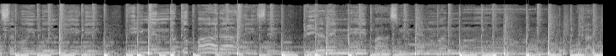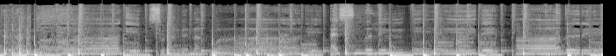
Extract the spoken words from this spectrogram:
වෙනස නොඉඳුල් දීගේ හීනෙන් දුටු පාරාදීසේ පිය වෙන්නේ පාසින් දෙනුවන්මා රත්තරන්මාගේ සුරංගනක්වාගේ ඇස්වලින් කීදේ ආදරේ.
